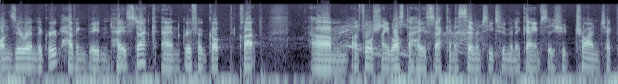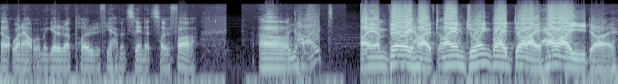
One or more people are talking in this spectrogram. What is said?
1-0 in the group, having beaten Haystack, and Griffer Got the Clap um, unfortunately lost to Haystack in a 72 minute game, so you should try and check that one out when we get it uploaded if you haven't seen it so far. Uh, Are you hyped? I am very hyped. I am joined by dy. How are you, dy?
